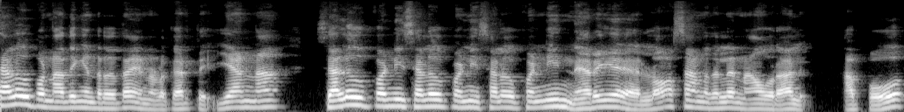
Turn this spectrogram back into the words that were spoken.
செலவு பண்ணாதீங்கன்றது தான் என்னோட கருத்து. ஏன்னா செலவு பண்ணி செலவு பண்ணி செலவு பண்ணி நிறைய லாஸ் ஆனதில் நான் ஒரு ஆள். அப்போது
